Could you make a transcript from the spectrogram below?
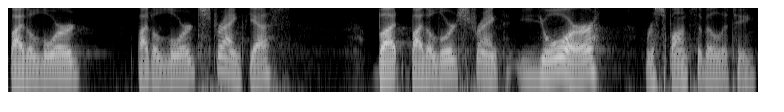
by the Lord, by the Lord's strength, yes, but by the Lord's strength, your responsibility,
